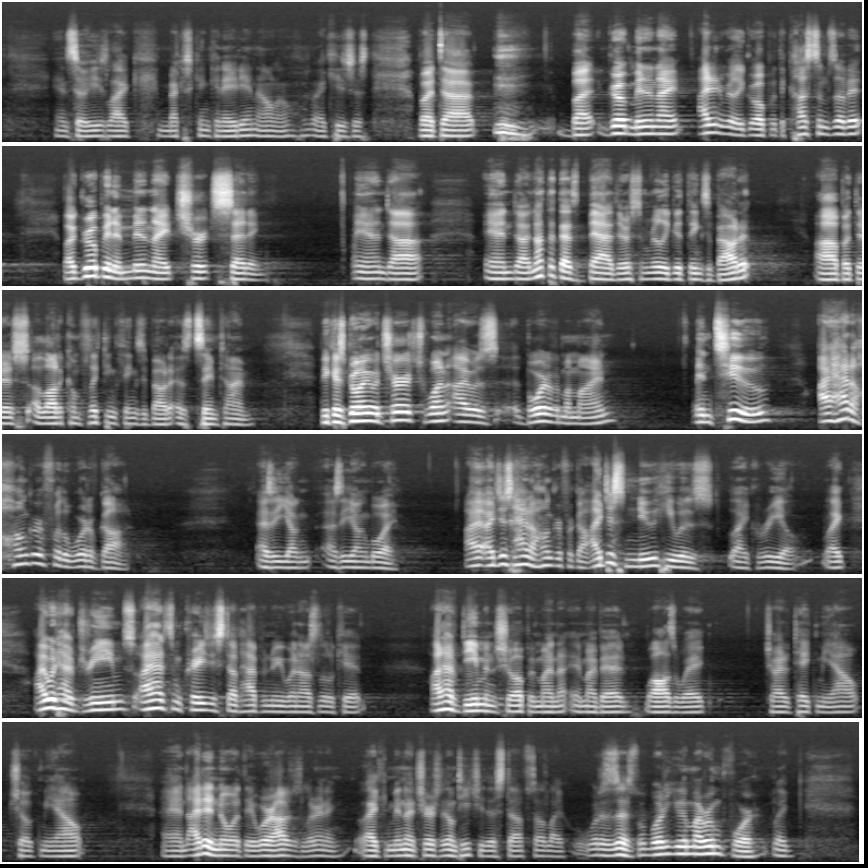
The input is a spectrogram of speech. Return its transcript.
And so he's like Mexican Canadian. I don't know. Like he's just, but, uh, but grew up Mennonite. I didn't really grow up with the customs of it, but I grew up in a Mennonite church setting. And, uh, and uh, not that that's bad, there are some really good things about it uh, but there's a lot of conflicting things about it at the same time. Because growing up in church, one, I was bored out of my mind, and two, I had a hunger for the Word of God as a young as a young boy. I, I just had a hunger for God. I just knew He was like real. Like I would have dreams. I had some crazy stuff happen to me when I was a little kid. I'd have demons show up in my in my bed while I was awake, try to take me out, choke me out. And I didn't know what they were. I was learning. Like Mennonite church, they don't teach you this stuff. So I was like, what is this? What are you in my room for? Like,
